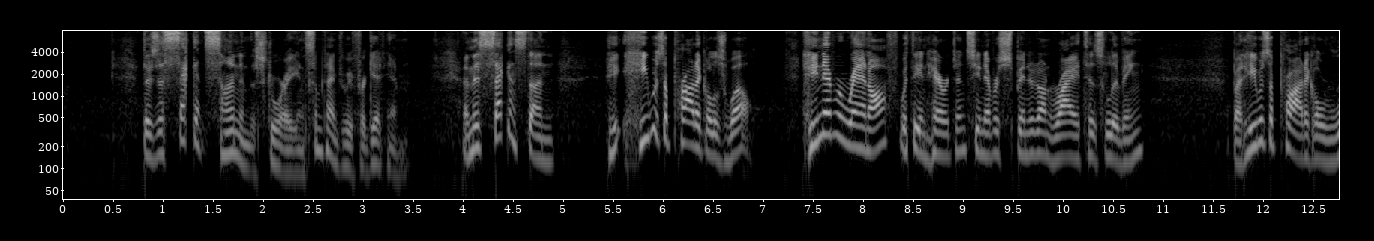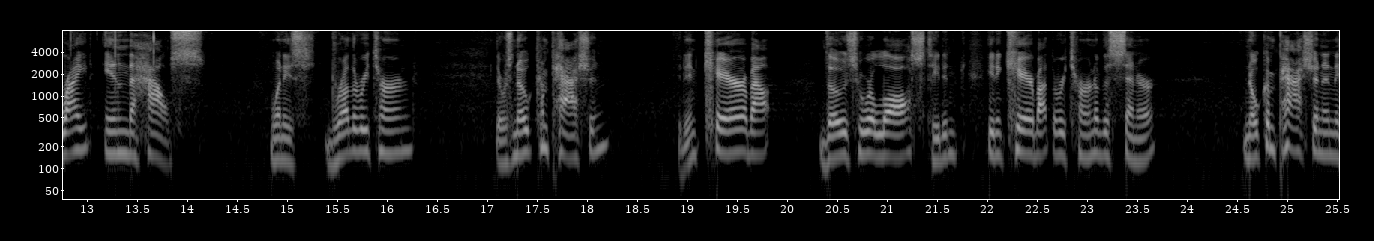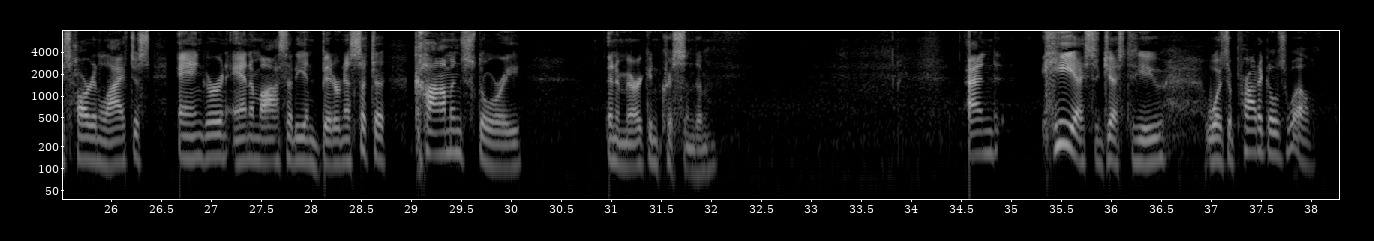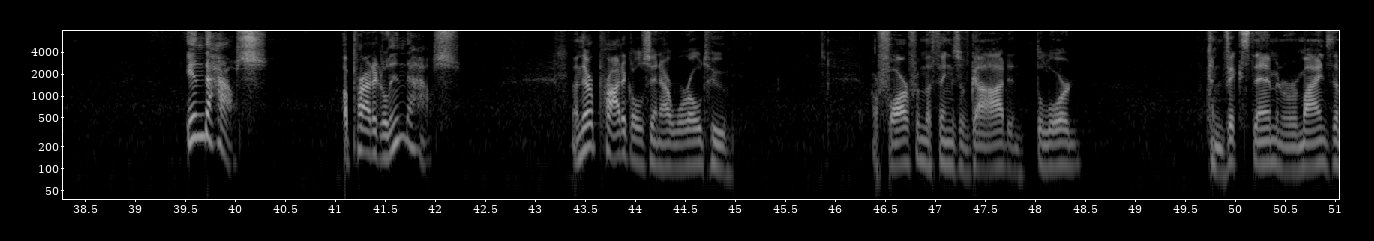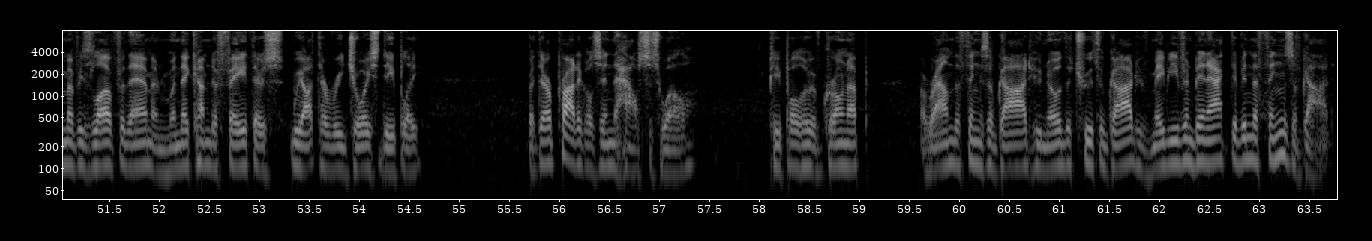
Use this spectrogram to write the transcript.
There's a second son in the story, and sometimes we forget him. And this second son, he, he was a prodigal as well. He never ran off with the inheritance, he never spent it on riotous living, but he was a prodigal right in the house. When his brother returned, there was no compassion. He didn't care about those who were lost. He didn't, he didn't care about the return of the sinner. No compassion in his heart and life, just anger and animosity and bitterness. Such a common story in American Christendom. And he, I suggest to you, was a prodigal as well. In the house. A prodigal in the house. And there are prodigals in our world who are far from the things of God, and the Lord convicts them and reminds them of His love for them. And when they come to faith, we ought to rejoice deeply. But there are prodigals in the house as well people who have grown up around the things of God, who know the truth of God, who've maybe even been active in the things of God.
